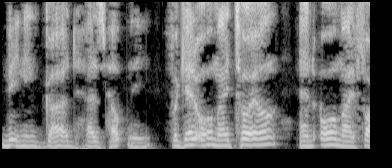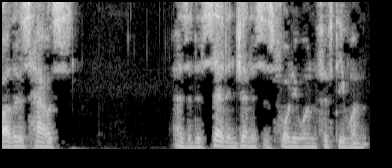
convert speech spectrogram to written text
meaning God has helped me forget all my toil and all my father's house, as it is said in Genesis 41:51.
